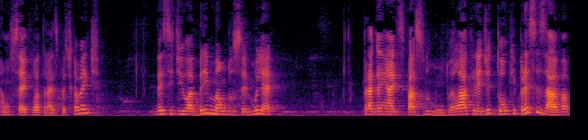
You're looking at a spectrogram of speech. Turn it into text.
há um século atrás praticamente, decidiu abrir mão do ser mulher para ganhar espaço no mundo. Ela acreditou que precisava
